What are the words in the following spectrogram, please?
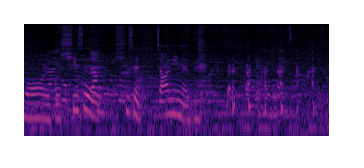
와 이거 시세 시세 짱이네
